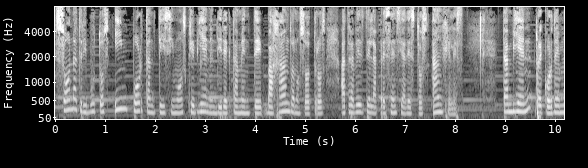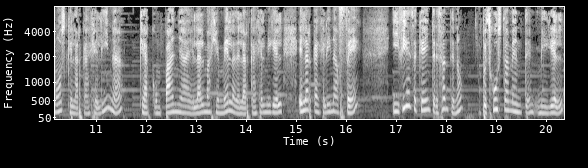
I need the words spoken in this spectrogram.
son atributos importantísimos que vienen directamente bajando a nosotros a través de la presencia de estos ángeles. También recordemos que la arcangelina que acompaña el alma gemela del arcángel Miguel es la arcangelina Fe. Y fíjense qué interesante, ¿no? Pues justamente Miguel,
